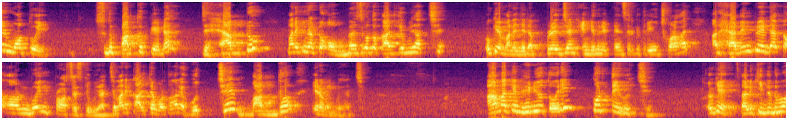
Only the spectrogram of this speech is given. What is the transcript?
এর মতোই। শুধু পার্থক্য এটা যে হ্যাভ টু মানে কোনো একটা অভ্যাসগত কাজকে বোঝাচ্ছে ওকে মানে যেটা প্রেজেন্ট ইনডেফিনিট টেন্সের ক্ষেত্রে ইউজ করা হয়। আর হ্যাভিং টু এটা একটা অনগোয়িং প্রসেসকে বোঝাচ্ছে মানে কাজটা বর্তমানে হচ্ছে, বাধ্য, এরকম বোঝাচ্ছে। আমাকে ভিডিও তৈরি করতেই হচ্ছে ওকে তাহলে কি দিয়ে দেবো?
